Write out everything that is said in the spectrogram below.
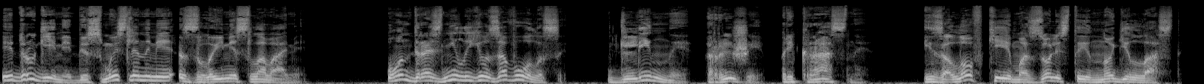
и другими бессмысленными злыми словами. Он дразнил ее за волосы, длинные, рыжие, прекрасные, и за ловкие мозолистые ноги ласты.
